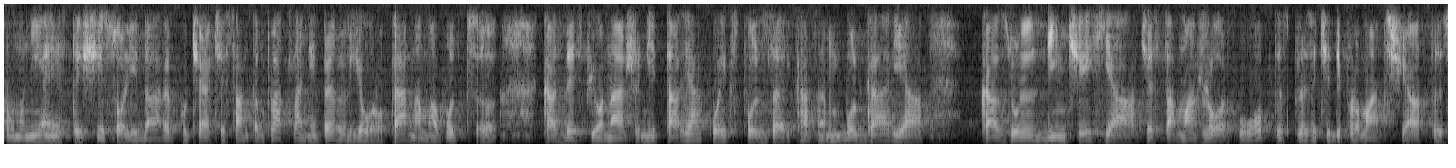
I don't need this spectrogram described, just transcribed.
România este și solidară cu ceea ce s-a întâmplat la nivel european. Am avut uh, caz de spionaj în Italia cu expulzări, caz în Bulgaria, Cazul din Cehia, acesta major, cu 18 diplomați și astăzi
